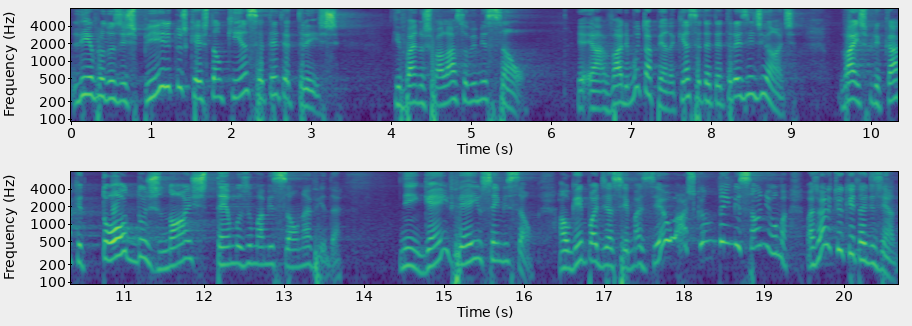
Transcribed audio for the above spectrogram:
Livro dos Espíritos, questão 573, que vai nos falar sobre missão. É, é, vale muito a pena, 573 em diante vai explicar que todos nós temos uma missão na vida. Ninguém veio sem missão. Alguém pode dizer assim, mas eu acho que eu não tenho missão nenhuma. Mas olha aqui o que está dizendo.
